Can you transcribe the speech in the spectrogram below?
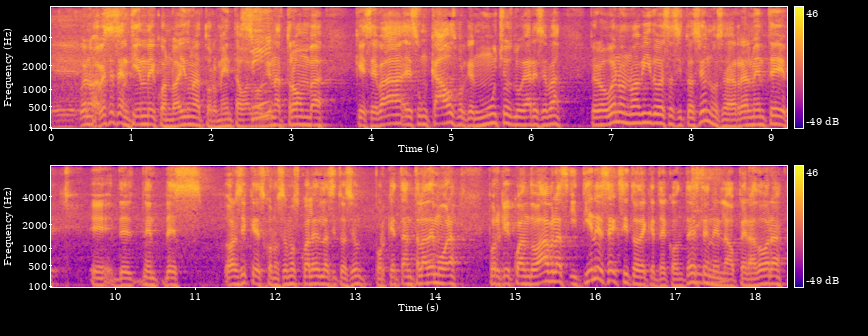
eh, bueno, a veces se entiende cuando hay una tormenta o algo, una tromba que se va, es un caos porque en muchos lugares se va. Pero bueno, no ha habido esa situación, o sea, realmente eh, ahora sí que desconocemos cuál es la situación, por qué tanta la demora, porque cuando hablas y tienes éxito de que te contesten en la operadora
